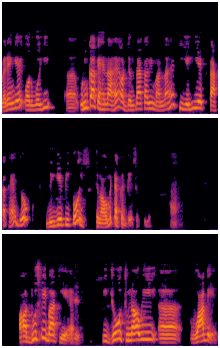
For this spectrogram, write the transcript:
लड़ेंगे और वही उनका कहना है और जनता का भी मानना है कि यही एक ताकत है जो बीजेपी को इस चुनाव में टक्कर दे सकती है। और दूसरी बात यह है कि जो चुनावी वादे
